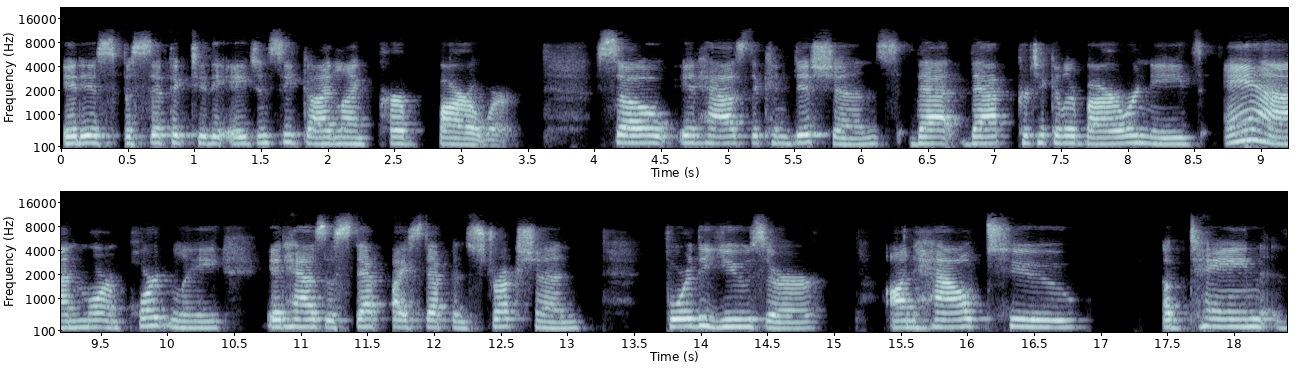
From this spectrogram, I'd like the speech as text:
It is specific to the agency guideline per borrower. So it has the conditions that that particular borrower needs. And more importantly, it has a step by step instruction for the user on how to obtain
